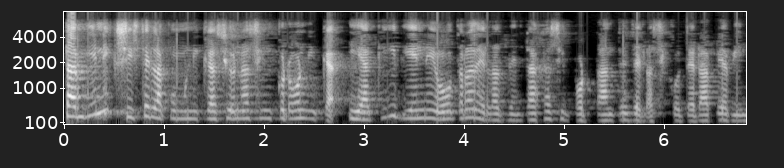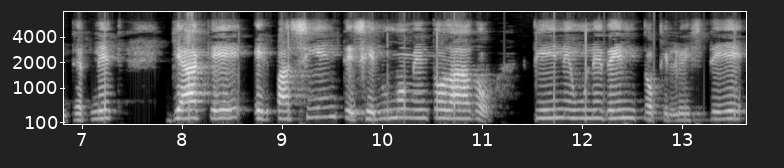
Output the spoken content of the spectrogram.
También existe la comunicación asincrónica y aquí viene otra de las ventajas importantes de la psicoterapia de Internet, ya que el paciente, si en un momento dado tiene un evento que lo esté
